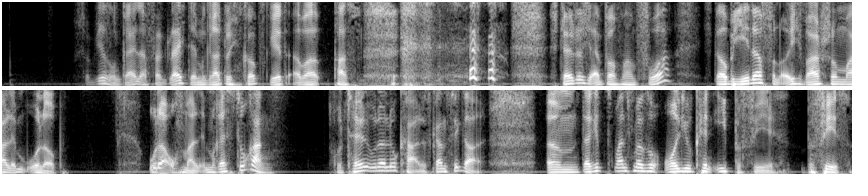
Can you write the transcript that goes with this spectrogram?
schon wieder so ein geiler Vergleich, der mir gerade durch den Kopf geht, aber passt. Stellt euch einfach mal vor, glaube, jeder von euch war schon mal im Urlaub. Oder auch mal im Restaurant. Hotel oder Lokal, ist ganz egal. Ähm, da gibt's manchmal so All-You-Can-Eat-Buffets. Buffets,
